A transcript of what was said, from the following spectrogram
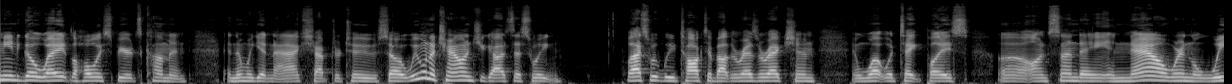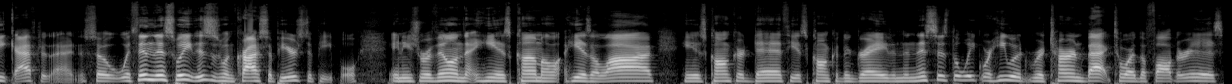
need to go wait, the Holy Spirit's coming. And then we get into Acts chapter 2. So we want to challenge you guys this week. Last week we talked about the resurrection and what would take place uh, on Sunday, and now we're in the week after that. So within this week, this is when Christ appears to people, and He's revealing that He has come, He is alive, He has conquered death, He has conquered the grave, and then this is the week where He would return back to where the Father is,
